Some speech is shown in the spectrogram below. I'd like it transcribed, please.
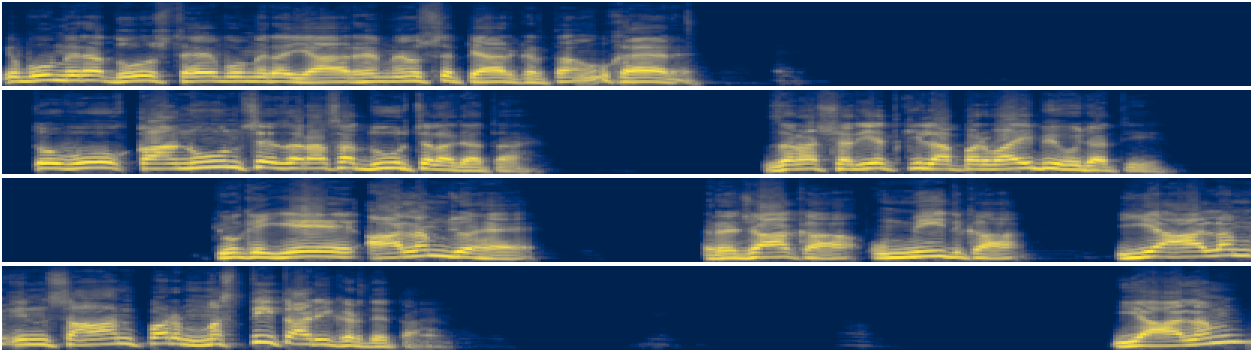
کہ وہ میرا دوست ہے، وہ میرا یار ہے، میں اس سے پیار کرتا ہوں، خیر ہے۔ تو وہ قانون سے ذرا سا دور چلا جاتا ہے۔ ذرا شریعت کی لاپرواہی بھی ہو جاتی ہے۔ کیونکہ یہ عالم جو ہے، رجا کا، امید کا یہ عالم انسان پر مستی تاری کر دیتا ہے۔ یہ عالم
